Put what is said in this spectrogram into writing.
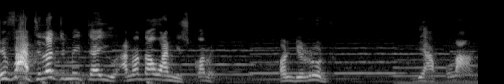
In fact, let me tell you, another one is coming on the road. They are planned.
